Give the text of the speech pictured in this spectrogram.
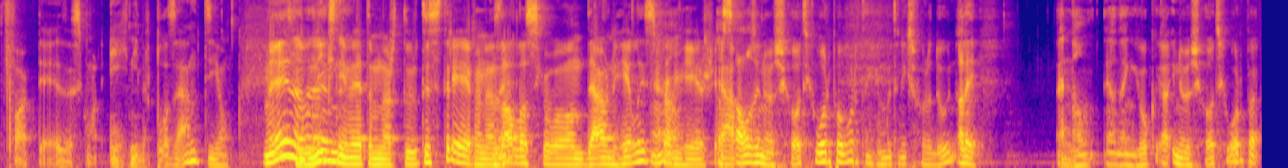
fuck, deze is gewoon echt niet meer plezant, joh. Nee, Er is nee, niks nee. niet met hem naartoe te streven. Als Nee. alles gewoon downhill is Ja. from here. Als Ja. alles in je schoot geworpen wordt en je moet er niks voor doen. Allee, en dan ja, denk ik ook, ja, in je schoot geworpen,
